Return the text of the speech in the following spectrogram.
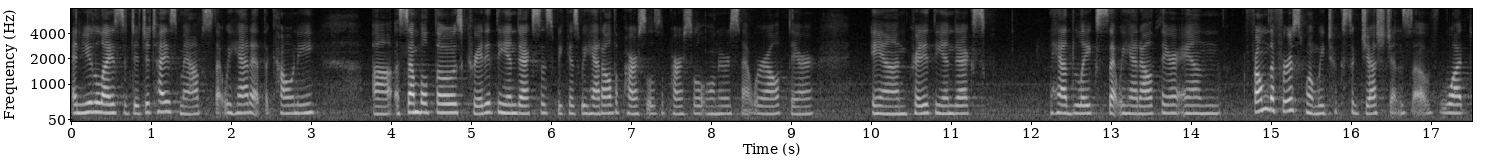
and utilized the digitized maps that we had at the county, uh, assembled those, created the indexes because we had all the parcels, the parcel owners that were out there, and created the index, had lakes that we had out there, and from the first one, we took suggestions of what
